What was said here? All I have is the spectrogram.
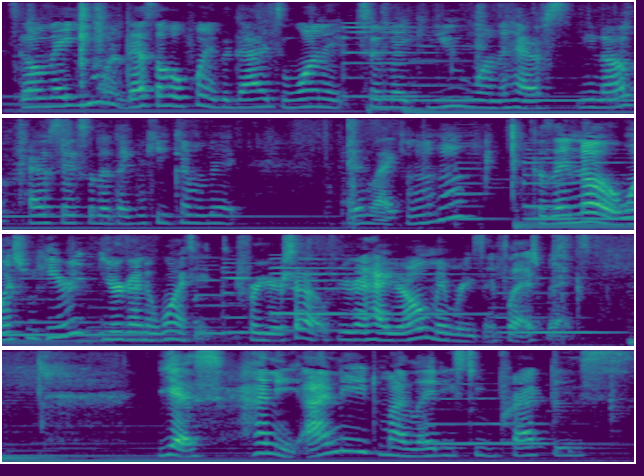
It's gonna make you want. That's the whole point. The guys wanted to make you want to have, you know, have sex so that they can keep coming back. They're like, mm-hmm. Because they know once you hear it, you're going to want it for yourself. You're going to have your own memories and flashbacks. Yes, honey, I need my ladies to practice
